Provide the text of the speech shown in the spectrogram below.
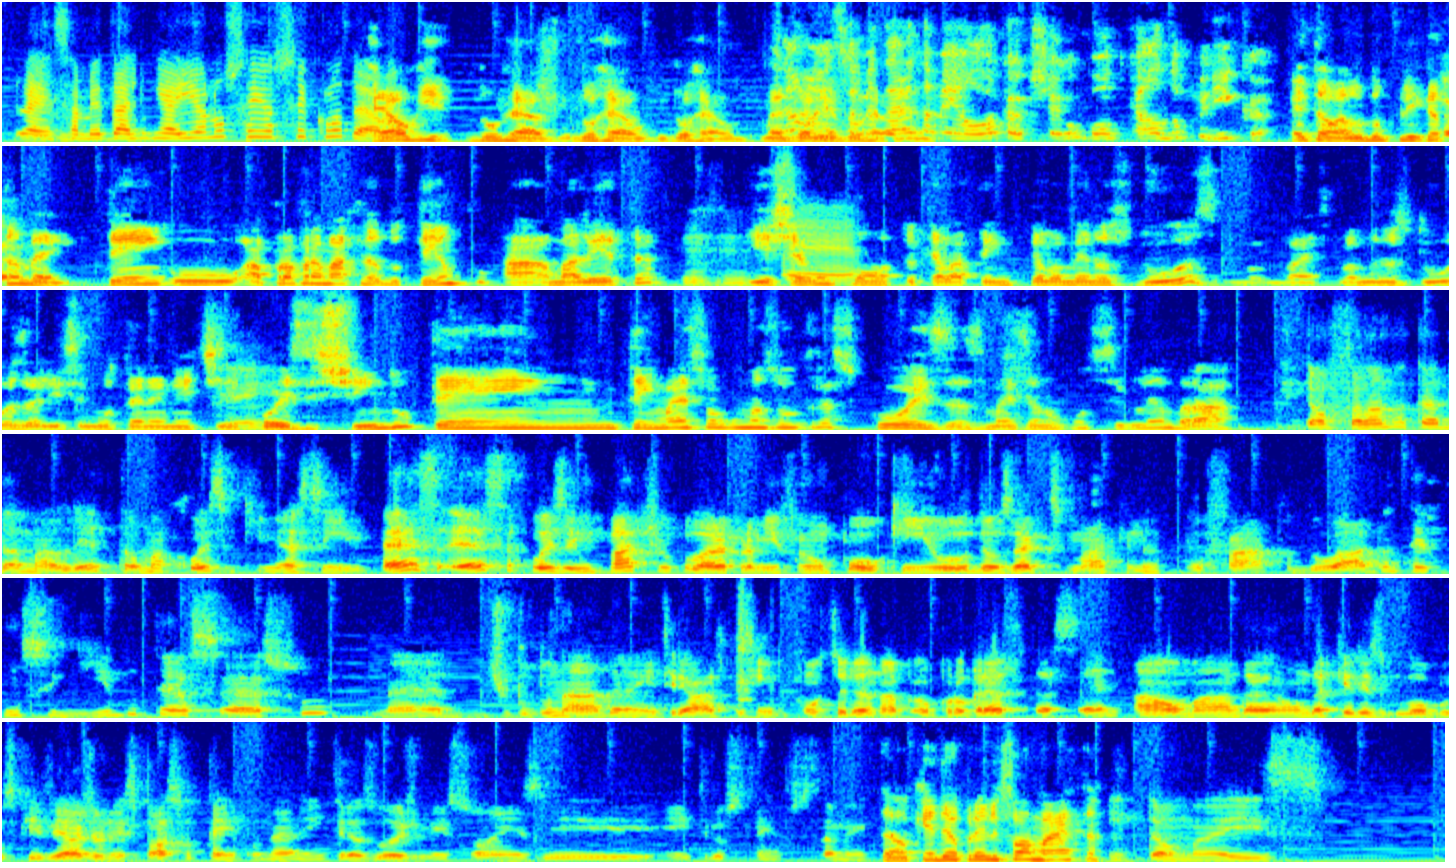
É, essa medalhinha aí eu não sei o ciclo dela. Helg do Helg, do Helg, do Helg. Medalhinha não, essa do medalha Helg. também é louca, que chega um ponto que ela duplica. Então, ela duplica é. também. Tem o, a própria máquina do tempo, a maleta, uhum. e chega é. um ponto que ela tem pelo menos duas, vai, pelo menos duas ali simultaneamente Sim. coexistindo. Tem, tem mais algumas outras coisas, mas eu não consigo lembrar. Então, falando até da maleta, uma coisa que, assim, essa, essa coisa em particular para mim foi um pouquinho Deus Ex Machina, o fato do Adam ter conseguido ter acesso, né, tipo, do nada, entre aspas, assim, considerando a, o progresso da série, a uma da, um daqueles globos que viajam no espaço-tempo, né, entre as duas dimensões e entre os tempos também. Então, quem deu pra ele foi a Marta. Então, mas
